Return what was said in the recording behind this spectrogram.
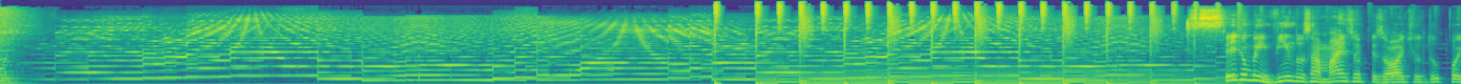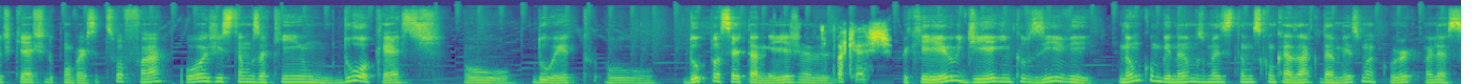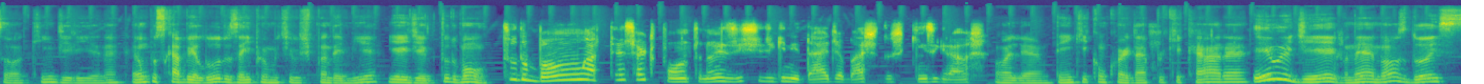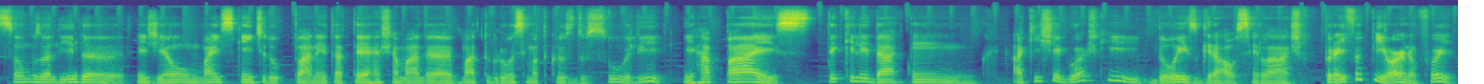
Sejam bem-vindos a mais um episódio do podcast do Conversa de Sofá. Hoje estamos aqui em um duocast, ou dueto, ou dupla sertaneja. Duplacast. Porque eu e o Diego, inclusive, não combinamos, mas estamos com o casaco da mesma cor. Olha só, quem diria, né? Ambos cabeludos aí por motivos de pandemia. E aí, Diego, tudo bom? Tudo bom até certo ponto. Não existe dignidade abaixo dos 15 graus. Olha, tem que concordar porque, cara, eu e o Diego, né? Nós dois somos ali da região mais quente do planeta Terra, chamada Mato Grosso e Mato Grosso do Sul ali. E, rapaz, ter que lidar com Aqui chegou acho que 2 graus, sei lá. Acho que por aí foi pior, não foi?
